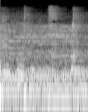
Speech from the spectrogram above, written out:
Salut à tous.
